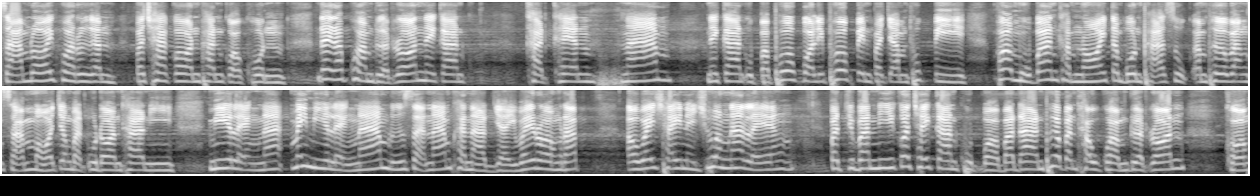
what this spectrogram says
300 ครัวเรือน ประชากรพันกว่าคน ได้รับความเดือดร้อนในการขาดแคลนน้ำในการอุปโภคบริโภคเป็นประจำทุกปี เพราะหมู่บ้านคำน้อยตำบลผาสุกอำเภอวังสามหมอจังหวัดอุดรธานี มีแหล่งน้ำไม่มีแหล่งน้ำหรือสระน้ำขนาดใหญ่ไว้รองรับ เอาไว้ใช้ในช่วงหน้าแล้ง ปัจจุบันนี้ก็ใช้การขุดบ่อบาดาลเพื่อบรรเทาความเดือดร้อนของ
